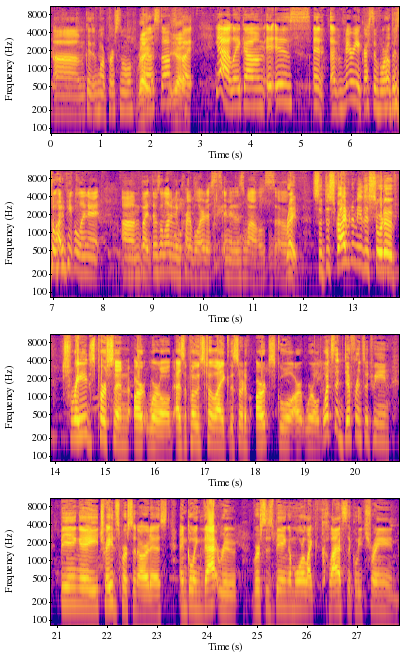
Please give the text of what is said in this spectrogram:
because it's more personal Right. uh, stuff. Yeah. But yeah, like um, it is an, a very aggressive world. There's a lot of people in it, um, but there's a lot of incredible artists in it as well. So Right. So describe to me this sort of tradesperson art world as opposed to like the sort of art school art world. What's the difference between being a tradesperson artist and going that route versus being a more like classically trained,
